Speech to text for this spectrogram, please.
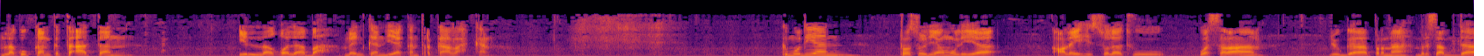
melakukan ketaatan illa ghalabah melainkan dia akan terkalahkan. Kemudian Rasul yang mulia alaihi salatu wassalam juga pernah bersabda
